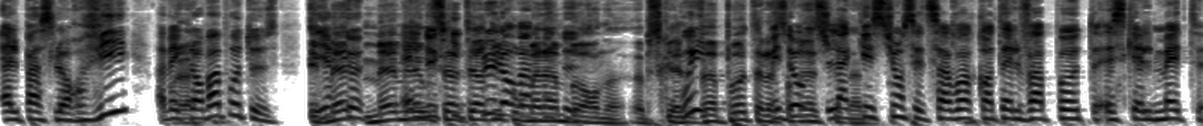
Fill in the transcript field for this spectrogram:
elles passent leur vie avec leur vapoteuse. Et même, que même là où c'est interdit pour Madame Borne, parce qu'elle vapote à l'Assemblée nationale. La question, c'est de savoir quand elles vapotent, est-ce qu'elles mettent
